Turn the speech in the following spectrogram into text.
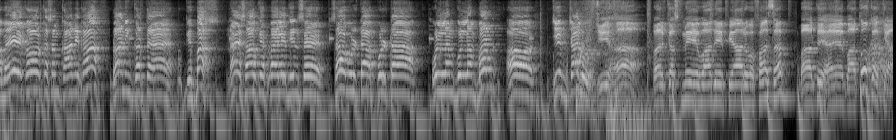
अब एक और कसम खाने का प्लानिंग करते हैं कि बस नए साल के पहले दिन से सब उल्टा पुल्टा उल्लम गुल्लम बंद और जिम चालू। जी हाँ। पर कस्में वादे प्यार वफा सब बातें हैं बातों का क्या?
